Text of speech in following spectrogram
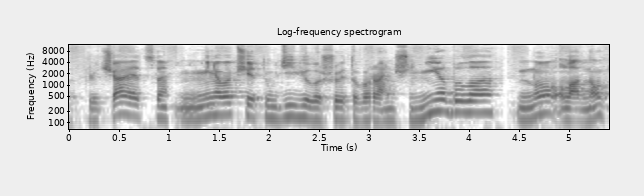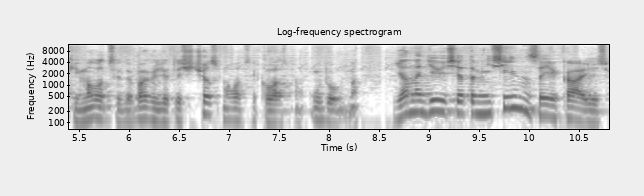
включается. Меня вообще это удивило, что этого раньше не было. Ну ладно, окей, молодцы, добавили это сейчас, молодцы, классно, удобно. Я надеюсь, я там не сильно заикаюсь.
